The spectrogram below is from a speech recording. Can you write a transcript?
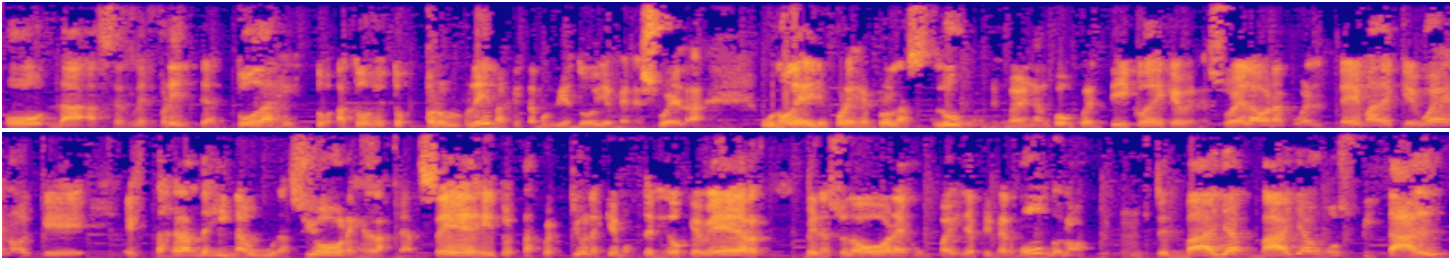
o da, hacerle frente a, todas estos, a todos estos problemas que estamos viendo hoy en Venezuela. Uno de ellos, por ejemplo, la salud. A mí me vengan con cuenticos de que Venezuela ahora con el tema de que, bueno, que estas grandes inauguraciones en las Mercedes y todas estas cuestiones que hemos tenido que ver, Venezuela ahora es un país de primer mundo, no. Usted vaya, vaya a un hospital,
